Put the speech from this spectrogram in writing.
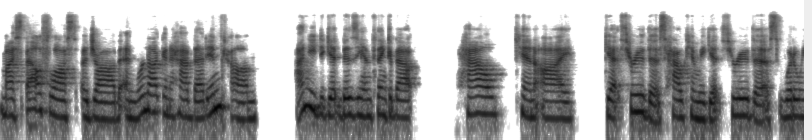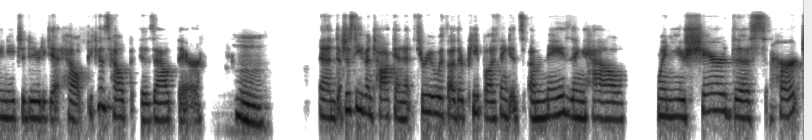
my spouse lost a job and we're not going to have that income, I need to get busy and think about how can I get through this? How can we get through this? What do we need to do to get help? Because help is out there. Hmm. And just even talking it through with other people, I think it's amazing how when you share this hurt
